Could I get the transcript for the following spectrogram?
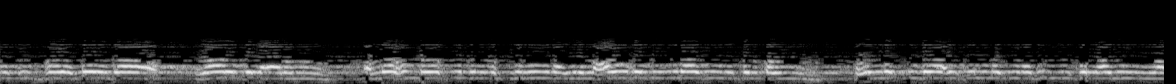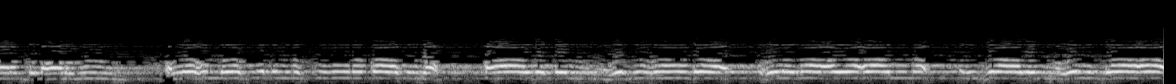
تحب وترضى. يا رب العالمين اللهم وفق المسلمين إلى العودة إلى دينك القويم وإلى اتباع سنة نبيك الأمين يا رب العالمين. اللهم وفق المسلمين قاطبة عادة وشهودا علماء وعالمة رجالا ونساء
